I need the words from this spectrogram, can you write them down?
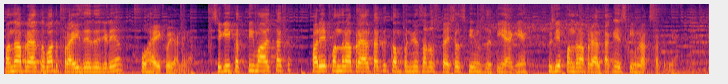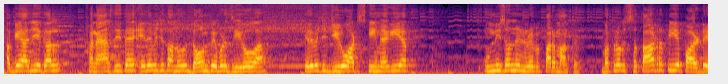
15 ਅਪ੍ਰੈਲ ਤੋਂ ਬਾਅਦ ਪ੍ਰਾਈਸ ਇਹਦੇ ਜਿਹੜੇ ਆ, ਉਹ ਹਾਈਕ ਹੋ ਜਾਣੇ ਆ। ਸੀਗੀ 31 ਮਾਰਚ ਤੱਕ, ਪਰ ਇਹ 15 ਅਪ੍ਰੈਲ ਤੱਕ ਕੰਪਨੀ ਨੇ ਸਾਨੂੰ ਸਪੈਸ਼ਲ ਸਕੀਮਸ ਦਿੱਤੀਆਂ ਹੈਗੀਆਂ। ਤੁਸੀਂ ਇਹ 15 ਅਪ੍ਰੈਲ ਤੱਕ ਇਹ ਸਕੀਮ ਰੱਖ ਸਕਦੇ ਆ। ਅੱਗੇ ਆ ਜਾਈਏ ਗੱਲ ਫਾਈਨੈਂਸ ਦੀ, ਤੇ ਇਹਦੇ ਵਿੱਚ ਤੁਹਾਨੂੰ ਡਾਊਨ ਪੇਮੈਂਟ ਜ਼ੀਰੋ ਆ। ਇਹਦੇ ਵਿੱਚ 08 ਸਕੀਮ ਹੈਗੀ ਆ 1999 ਪਰ ਮੰਥ ਮਤਲਬ 67 ਰੁਪਏ ਪਰ ਡੇ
